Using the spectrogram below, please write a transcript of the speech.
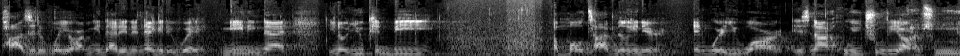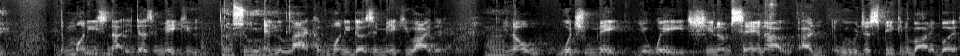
positive way or I mean that in a negative way. Meaning that, you know, you can be a multi-millionaire and where you are is not who you truly are. Absolutely. The money's not, it doesn't make you. Absolutely. And the lack of money doesn't make you either. Mm. You know, what you make, your wage, you know what I'm saying? I, I, we were just speaking about it, but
